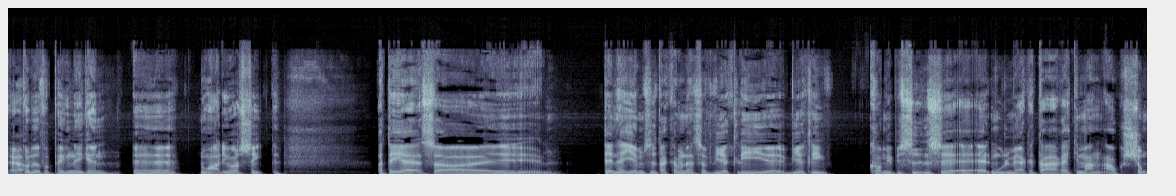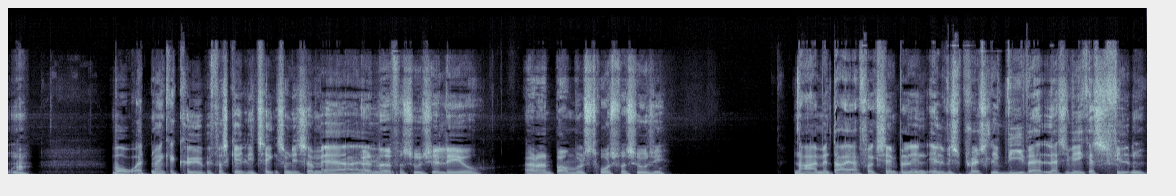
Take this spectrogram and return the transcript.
ja. gå ned for pengene igen. Øh, nu har de jo også set det. Og det er altså... Øh, den her hjemmeside, der kan man altså virkelig, øh, virkelig komme i besiddelse af alt muligt mærkeligt. Der er rigtig mange auktioner, hvor at man kan købe forskellige ting, som ligesom er... Er der øh, noget for Sushi at leve? Er der en bomuldstrus for Sushi? Nej, men der er for eksempel en Elvis Presley Viva Las Vegas film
